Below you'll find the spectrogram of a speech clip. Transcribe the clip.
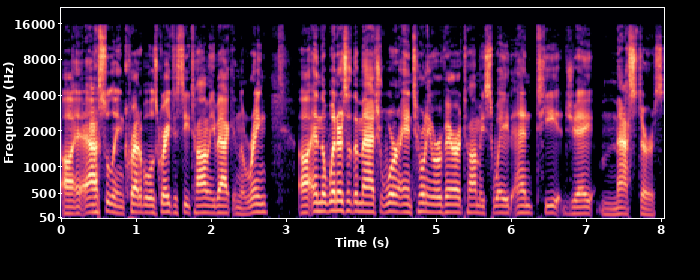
Uh, absolutely incredible. It was great to see Tommy back in the ring. Uh, and the winners of the match were Antonio Rivera, Tommy Swade, and TJ Masters.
